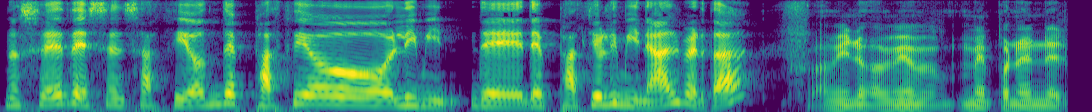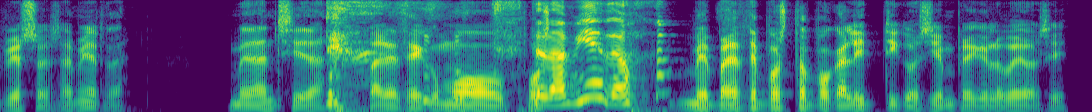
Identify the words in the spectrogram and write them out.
no sé, de sensación de espacio, de, espacio liminal, ¿verdad? A mí, a mí me pone nervioso esa mierda. Me da ansiedad. Parece como. ¿Te da miedo? Me parece postapocalíptico siempre que lo veo, sí.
